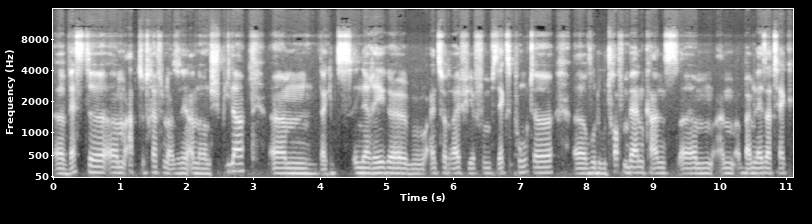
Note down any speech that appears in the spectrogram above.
äh, Weste ähm, abzutreffen, also den anderen Spieler. Ähm, da gibt's in der Regel 1, 2, 3, 4, 5, 6 Punkte, äh, wo du getroffen werden kannst ähm, beim Lasertag.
